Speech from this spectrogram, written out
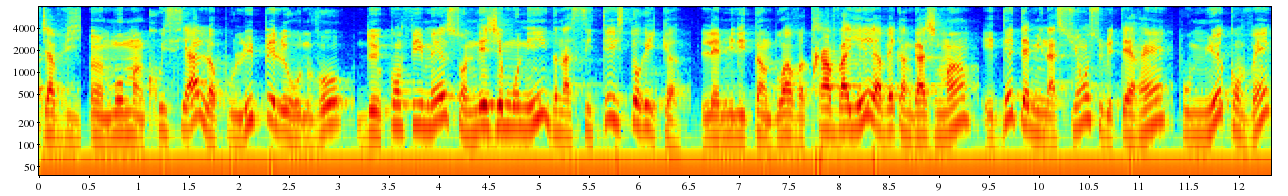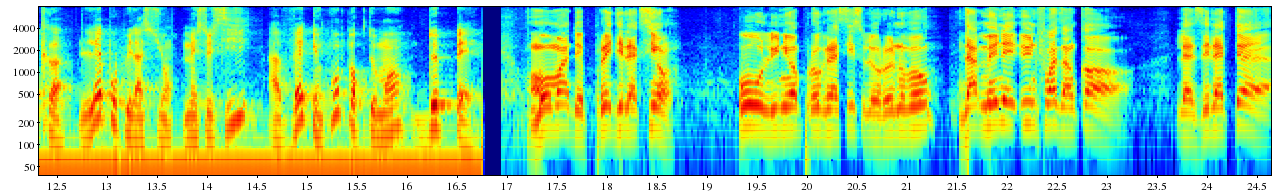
Javi. Un moment crucial pour l'UP Le Renouveau de confirmer son hégémonie dans la cité historique. Les militants doivent travailler avec engagement et détermination sur le terrain pour mieux convaincre les populations, mais ceci avec un comportement de paix. Moment de prédilection pour l'Union progressiste Le Renouveau d'amener une fois encore les électeurs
